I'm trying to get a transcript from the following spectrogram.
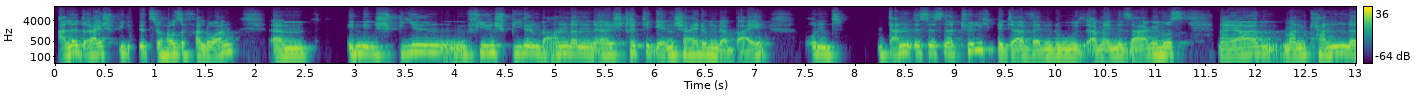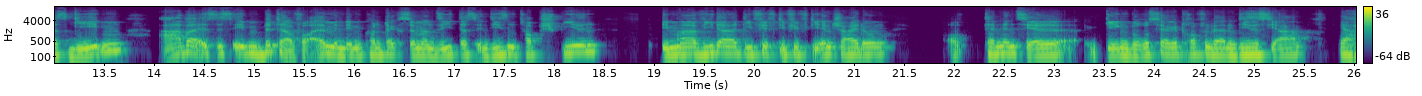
Alle drei Spiele zu Hause verloren. Ähm, in den Spielen, in vielen Spielen waren dann äh, strittige Entscheidungen dabei. Und dann ist es natürlich bitter, wenn du am Ende sagen musst, naja, man kann das geben, aber es ist eben bitter, vor allem in dem Kontext, wenn man sieht, dass in diesen Top-Spielen immer wieder die 50-50-Entscheidungen tendenziell gegen Borussia getroffen werden dieses Jahr. Ja,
